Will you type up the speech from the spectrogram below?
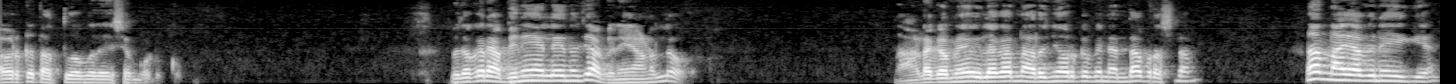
അവർക്ക് തത്വോപദേശം കൊടുക്കും. ഇതൊക്കെ ഒരു അഭിനയമല്ലേ എന്ന് വെച്ചാൽ അഭിനയമാണല്ലോ നാടകമേ ഉലകം അറിഞ്ഞവർക്ക് പിന്നെ എന്താ പ്രശ്നം? നന്നായി അഭിനയിക്കുക.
